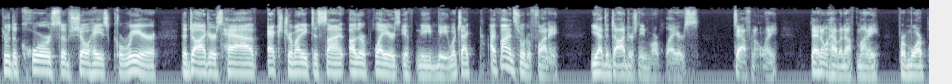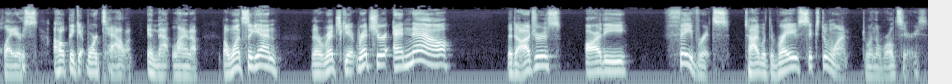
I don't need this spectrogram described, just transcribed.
through the course of Shohei's career, the Dodgers have extra money to sign other players if need be, which I, I find sort of funny. Yeah, the Dodgers need more players. Definitely. They don't have enough money for more players. I hope they get more talent in that lineup. But once again, the rich get richer. And now the Dodgers are the favorites, tied with the Braves six to one to win the World Series.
